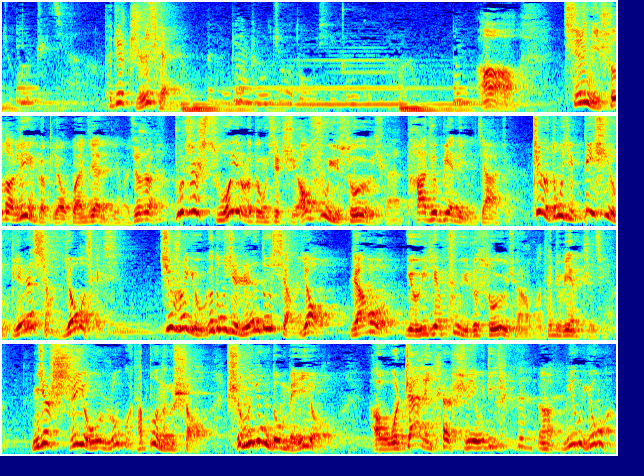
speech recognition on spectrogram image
就不值钱了？它就值钱呀。那你变成旧东西、中古了？啊，其实你说到另一个比较关键的地方，就是不是所有的东西只要赋予所有权，它就变得有价值。这个东西必须有别人想要才行。就是说，有个东西人人都想要，然后有一天赋予了所有权的话，它就变得值钱。你像石油，如果它不能烧，什么用都没有啊！我占了一片石油地啊，没有用啊，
